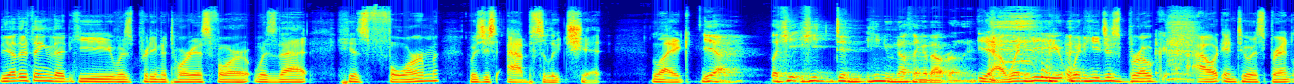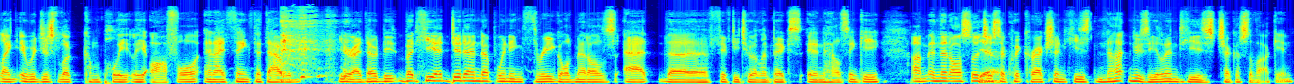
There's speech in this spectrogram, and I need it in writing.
The other thing that he was pretty notorious for was that his form was just absolute shit. Like Yeah. Like he he didn't he knew nothing about running. Yeah, when he when he just broke out into a sprint, like it would just look completely awful. And I think that that would, you're right, that would be. But he had, did end up winning three gold medals at the 52 Olympics in Helsinki. Um, and then also just a quick correction: he's not New Zealand, he's Czechoslovakian.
